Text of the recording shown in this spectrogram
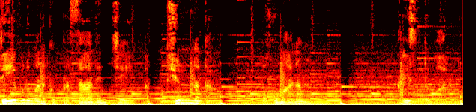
దేవుడు మనకు ప్రసాదించే అత్యున్నత బహుమానం క్రీస్తు బాలుడు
